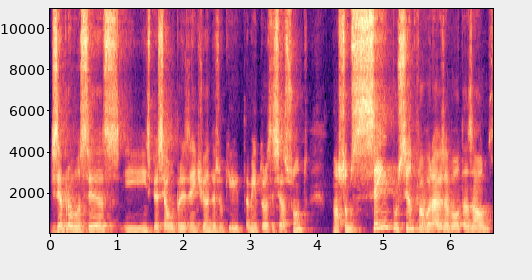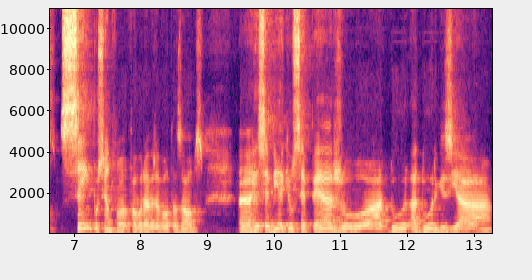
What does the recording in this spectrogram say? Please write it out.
dizer para vocês, e em especial o presidente Anderson, que também trouxe esse assunto, nós somos 100% favoráveis à volta às aulas, 100% favoráveis à volta às aulas. Uh, recebi aqui o CEPER, o, a, Dur, a e a,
